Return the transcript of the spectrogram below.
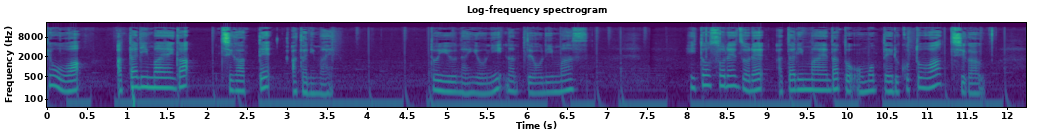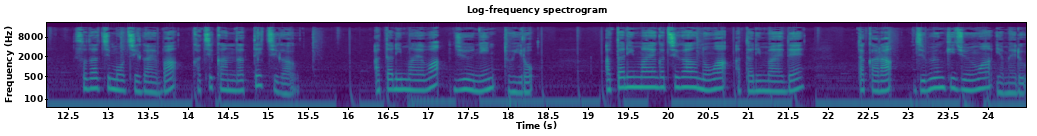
今日は当たり前が違って当たり前。という内容になっております。人それぞれ当たり前だと思っていることは違う。育ちも違えば価値観だって違う。当たり前は十人十色。当たり前が違うのは当たり前でだから自分基準はやめる。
